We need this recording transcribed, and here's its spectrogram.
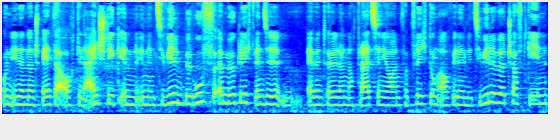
und ihnen dann später auch den Einstieg in, in den zivilen Beruf ermöglicht, wenn sie eventuell dann nach 13 Jahren Verpflichtung auch wieder in die zivile Wirtschaft gehen.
